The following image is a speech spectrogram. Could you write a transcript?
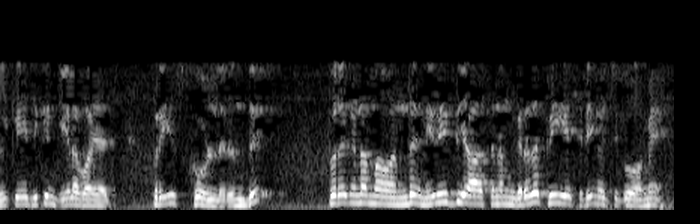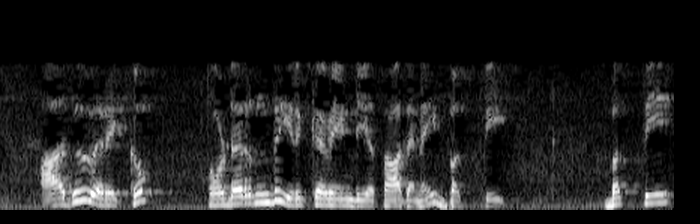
எல்கேஜிக்கும் கீழே போயாச்சு ப்ரீ ஸ்கூல்ல இருந்து பிறகு நம்ம வந்து நிதித்தியாசனம்ங்கிறத பிஹெச்டின்னு வச்சுக்குவோமே அது வரைக்கும் தொடர்ந்து இருக்க வேண்டிய சாதனை பக்தி. பக்தி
